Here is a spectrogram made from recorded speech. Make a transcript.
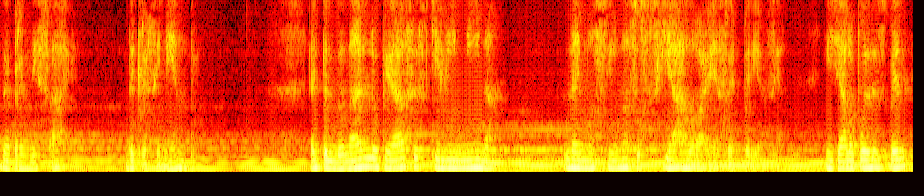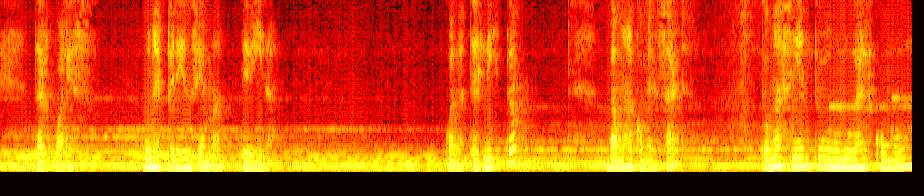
de aprendizaje, de crecimiento. El perdonar lo que hace es que elimina la emoción asociada a esa experiencia y ya lo puedes ver tal cual es, una experiencia más de vida. Cuando estés listo, vamos a comenzar. Toma asiento en un lugar cómodo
